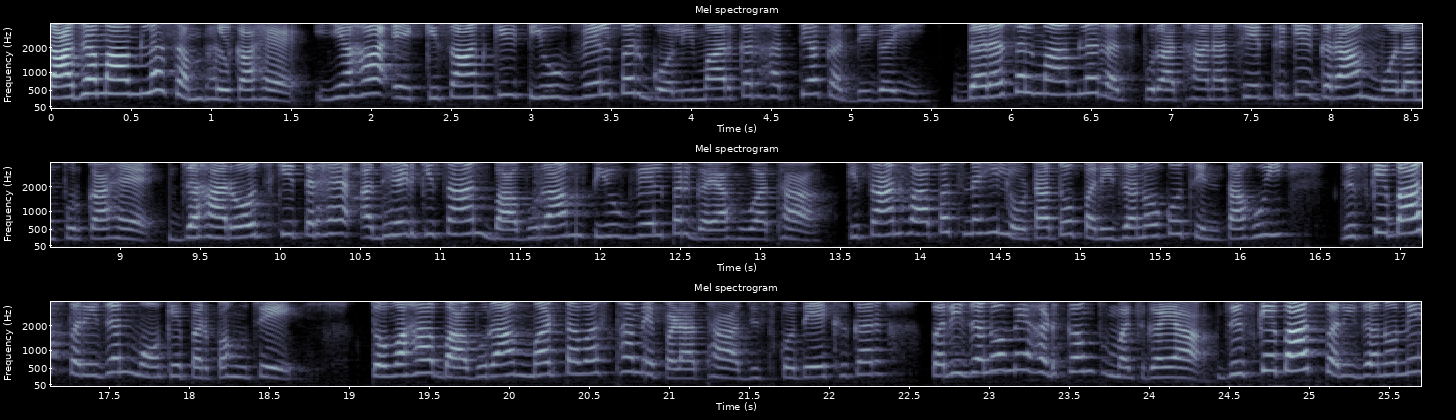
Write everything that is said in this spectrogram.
ताज़ा मामला संभल का है। यहाँ एक किसान की ट्यूबवेल पर गोली मारकर हत्या कर दी गई। दरअसल मामला रजपुरा थाना क्षेत्र के ग्राम मोलनपुर का है, जहाँ रोज की तरह अधेड़ किसान बाबूराम ट्यूबवेल पर गया हुआ था। किसान वापस नहीं लौटा तो परिजनों को चिंता हुई, जिसके बाद परिजन मौके पर पहुँचे। तो वहाँ बाबूराम मर्त अवस्था में पड़ा था, जिसको देखकर परिजनों में हड़कंप मच गया। जिसके बाद परिजनों ने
